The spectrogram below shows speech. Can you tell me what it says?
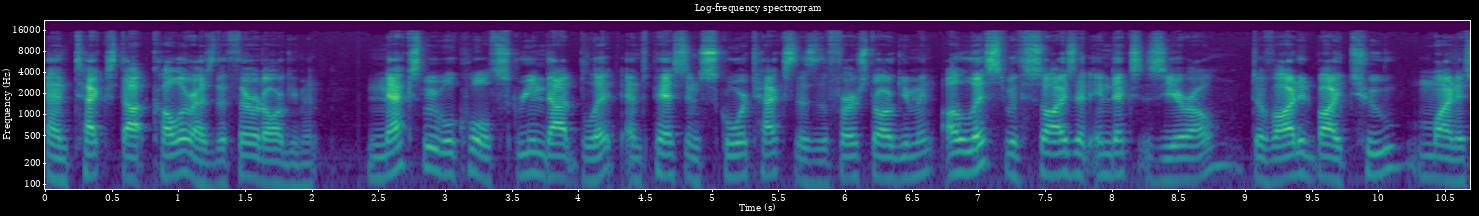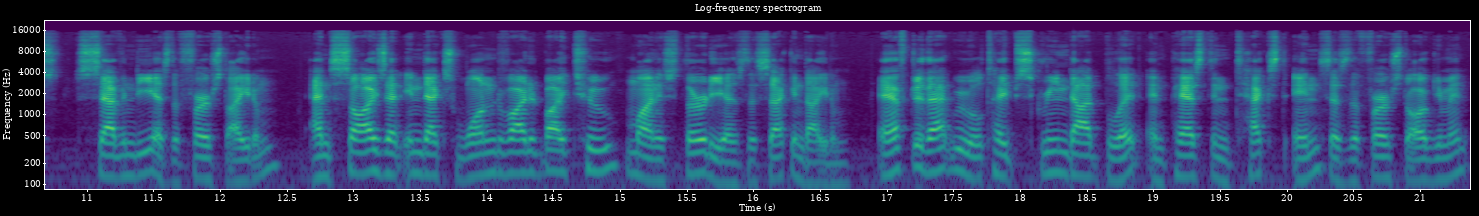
and text.color as the third argument. Next, we will call screen.blit and pass in score text as the first argument, a list with size at index 0 divided by 2 minus 70 as the first item, and size at index 1 divided by 2 minus 30 as the second item. After that, we will type screen.blit and pass in text ints as the first argument,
